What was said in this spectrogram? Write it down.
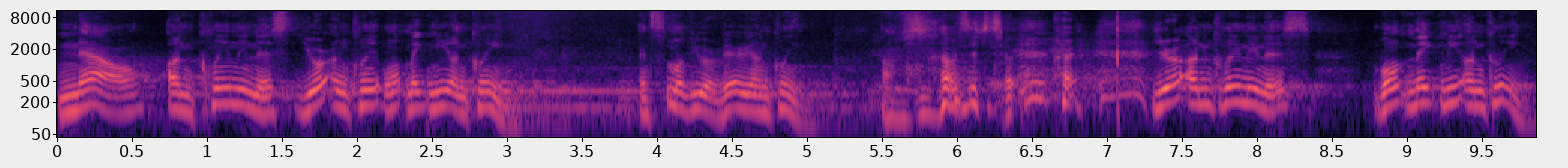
Now, uncleanliness, your unclean won't make me unclean. And some of you are very unclean. I'm just, I'm just, your uncleanliness won't make me unclean.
